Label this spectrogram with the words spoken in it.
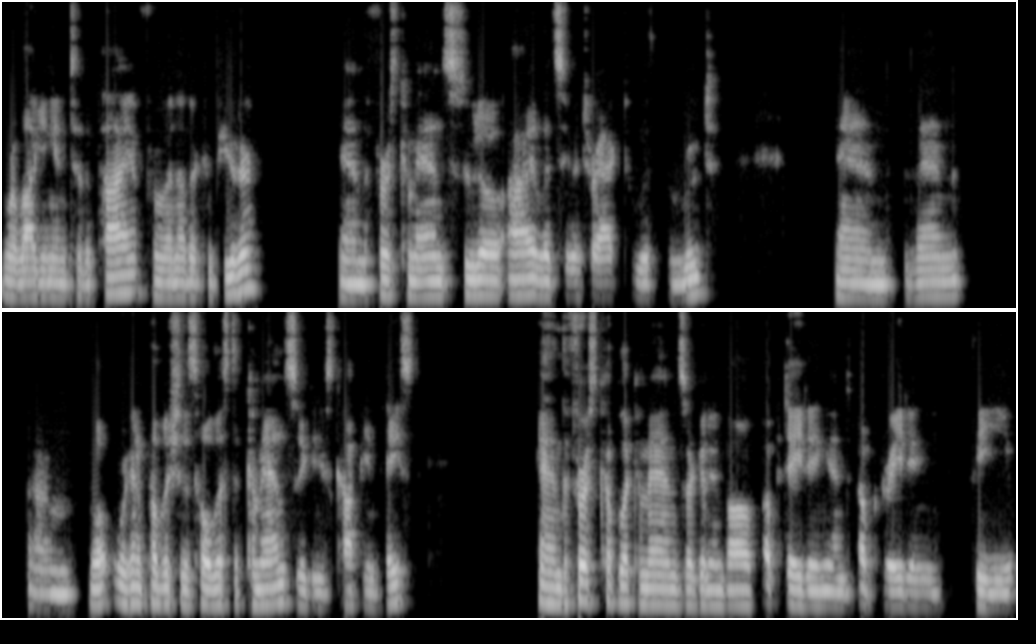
we're logging into the Pi from another computer and the first command, sudo i, lets you interact with the root. And then, um, well, we're going to publish this whole list of commands so you can just copy and paste. And the first couple of commands are going to involve updating and upgrading the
